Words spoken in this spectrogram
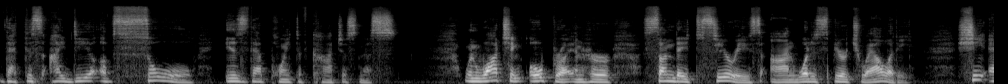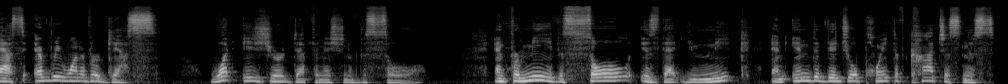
that this idea of soul is that point of consciousness. When watching Oprah in her Sunday series on what is spirituality, she asks every one of her guests, What is your definition of the soul? And for me, the soul is that unique and individual point of consciousness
